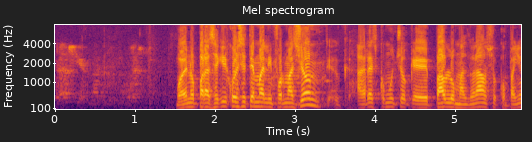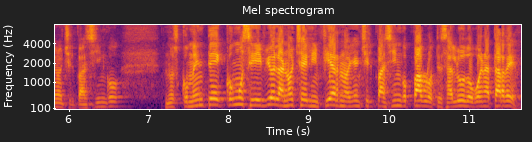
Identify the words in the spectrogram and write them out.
Gracias, Bueno, para seguir con ese tema de la información, agradezco mucho que Pablo Maldonado, su compañero en Chilpancingo, nos comente cómo se vivió la noche del infierno allá en Chilpancingo. Pablo, te saludo, buena tarde.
